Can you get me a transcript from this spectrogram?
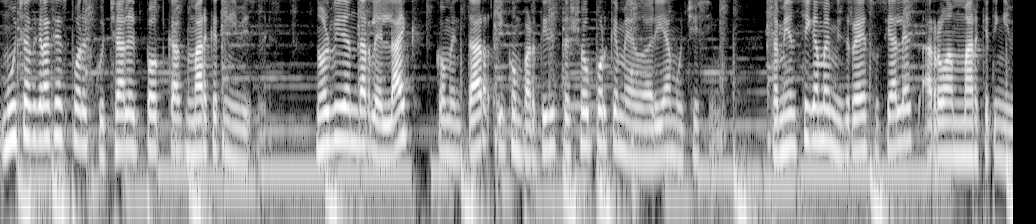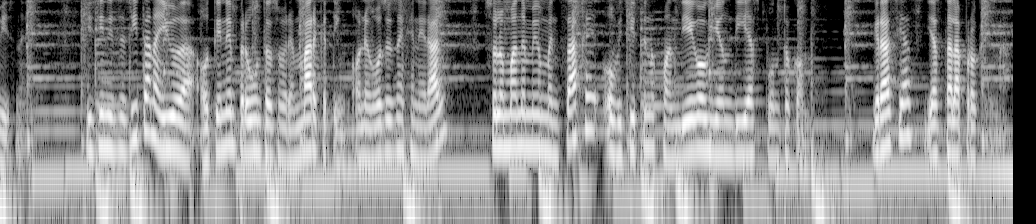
Muchas gracias por escuchar el podcast Marketing y Business. No olviden darle like, comentar y compartir este show porque me ayudaría muchísimo. También síganme en mis redes sociales arroba marketing y business. Y si necesitan ayuda o tienen preguntas sobre marketing o negocios en general, solo mándenme un mensaje o visiten juandiego-díaz.com. Gracias y hasta la próxima.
